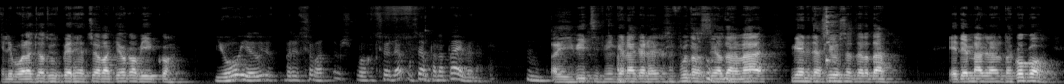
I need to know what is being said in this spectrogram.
Eli voi olla, että jotkut perheet syövät joka viikko. Joo, ja periaatteessa voivat syödä useampana päivänä. Mm. Ai vitsit, minkä näköinen se putosi sieltä. Mä mietin tässä just, että tota, et en mä kyllä tota koko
